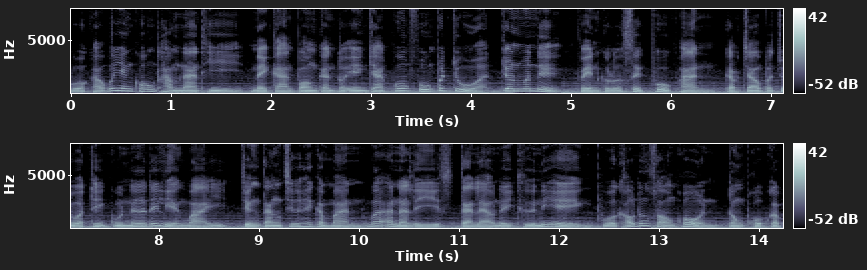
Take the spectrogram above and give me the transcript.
พวกเขาก็ยังคงทำหน้าที่ ในการป้องกันตัวเองจากพวกฝูงประจวด จนวันหนึ่งเฟนก็รู้สึกผูกพันกับเจ้าประจวดที่กูเนอร์ได้เลี้ยงไว้ จึงตั้งชื่อให้กับมันว่าอนาลิสแต่แล้วในคืนนี้เอง พวกเขาทั้งสองคนต้องพบกับ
